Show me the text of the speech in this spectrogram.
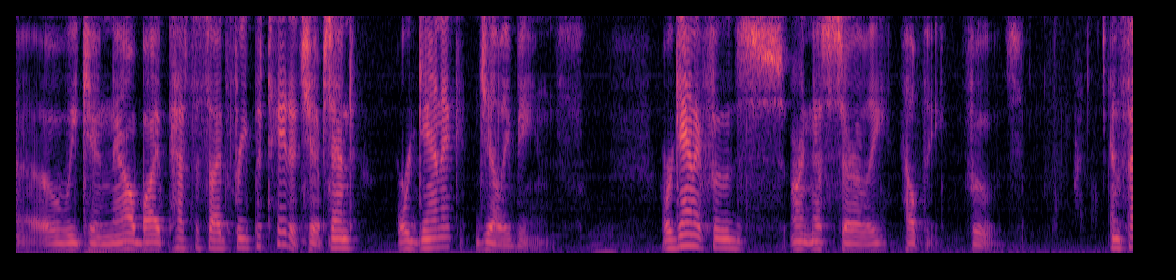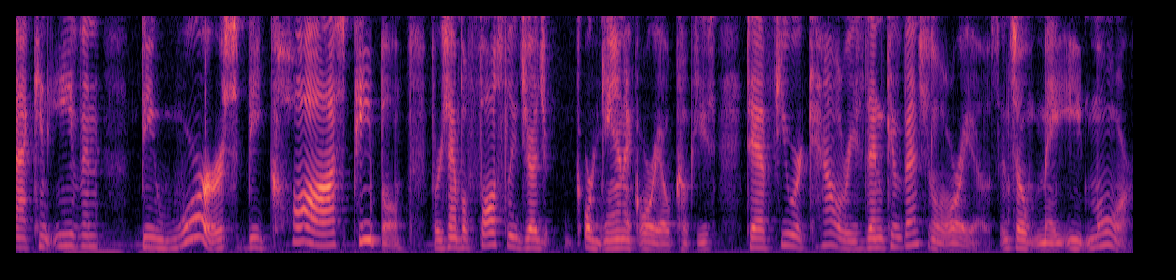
Uh, we can now buy pesticide-free potato chips and organic jelly beans. Organic foods aren't necessarily healthy foods. In fact, can even be worse because people, for example, falsely judge organic Oreo cookies to have fewer calories than conventional Oreos, and so may eat more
